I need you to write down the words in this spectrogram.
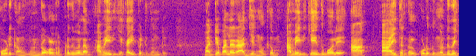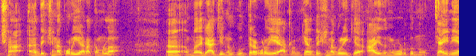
കോടിക്കണക്കിന് ഡോളർ പ്രതിഫലം അമേരിക്ക കൈപ്പറ്റുന്നുണ്ട്. മറ്റ് പല രാജ്യങ്ങൾക്കും അമേരിക്ക ഇതുപോലെ ആയുധങ്ങൾ കൊടുക്കുന്നുണ്ട്. ദക്ഷിണ ദക്ഷിണ കൊറിയ അടക്കമുള്ള രാജ്യങ്ങൾക്ക് ഉത്തര കൊറിയയെ ആക്രമിക്കാൻ ദക്ഷിണ കൊറിയയ്ക്ക് ആയുധങ്ങൾ കൊടുക്കുന്നു. ചൈനയെ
